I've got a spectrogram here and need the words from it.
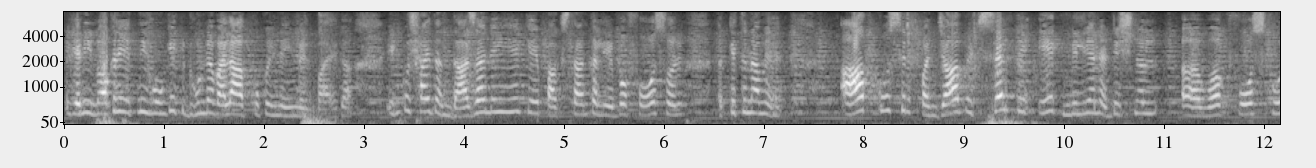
یعنی نوکری اتنی ہوگی کہ ڈھونڈنے والا آپ کو کوئی نہیں مل پائے گا۔ ان کو شاید اندازہ نہیں ہے کہ پاکستان کا لیبر فورس اور کتنا میں ہے آپ کو صرف پنجاب اٹ سیلف میں ایک ملین ایڈیشنل ورک فورس کو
